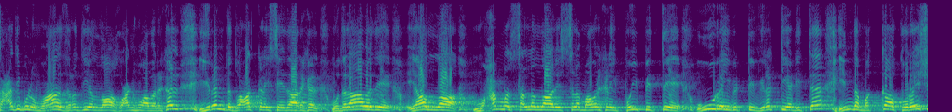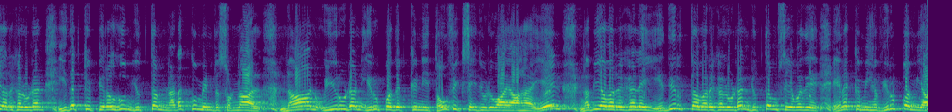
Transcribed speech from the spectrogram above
சாஜிபுல் முஆஸ் ரதியல்லாஹு அன்ஹு அவர்கள் இரண்டு துவாக்களை செய்தார்கள். முதலாவது யாழ்லா முகமது சல்லல்லா அலிஸ்லாம் அவர்களை பொய்ப்பித்து ஊரை விட்டு விரட்டி அடித்த இந்த மக்கா குறைஷியர்களுடன் இதற்கு பிறகும் யுத்தம் நடக்கும் என்று சொன்னால் நான் உயிருடன் இரு இருப்பதற்கு நீ தௌஃபிக் செய்து விடுவாயாக. ஏன்? நபி அவர்களை எதிர்த்தவர்களுடன் யுத்தம் செய்வது எனக்கு மிக விருப்பம் யா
